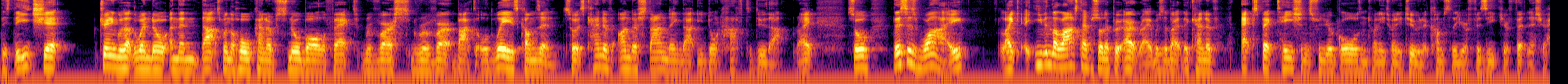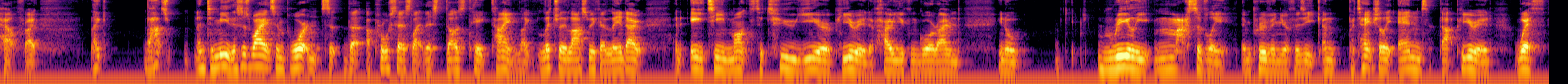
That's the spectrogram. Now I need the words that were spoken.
they eat shit, training goes out the window, and then that's when the whole kind of snowball effect, reverse, revert back to old ways comes in. So it's kind of understanding that you don't have to do that, right? So this is why like even the last episode I put out right was about the kind of expectations for your goals in 2022 when it comes to your physique, your fitness, your health, right? Like that's and to me this is why it's important that a process like this does take time. Like literally last week I laid out an 18 month to 2 year period of how you can go around, you know, really massively improving your physique and potentially end that period with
